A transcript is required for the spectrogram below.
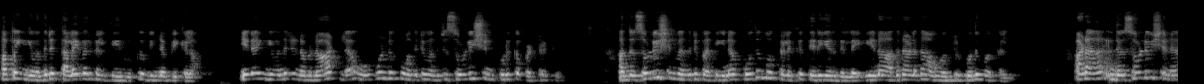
அப்ப இங்க வந்துட்டு தலைவர்கள் தேர்வுக்கு விண்ணப்பிக்கலாம். ஏன்னா இங்க வந்துட்டு நம்ம நாட்டுல ஒவ்வொன்றுக்கும் வந்துட்டு வந்துட்டு சொல்யூஷன் கொடுக்கப்பட்டிருக்கு. அந்த சொல்யூஷன் வந்துட்டு பாத்தீங்கன்னா பொதுமக்களுக்கு தெரியறது இல்லை ஏன்னா அதனாலதான் அவங்க வந்துட்டு பொதுமக்கள். ஆனா இந்த சொல்யூஷனை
